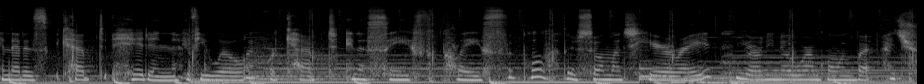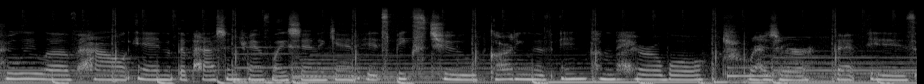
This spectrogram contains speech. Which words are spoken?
and that is kept hidden, if you will, or kept in a safe place. Ooh, there's so much here, right? You already know where I'm going, but I truly love how in the Passion Translation, again, it speaks to guarding this incomparable treasure that is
